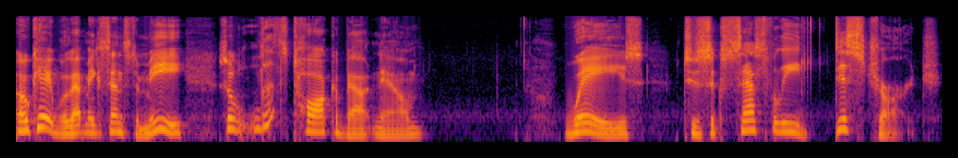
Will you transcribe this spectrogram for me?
Okay, well, that makes sense to me. So let's talk about now ways to successfully discharge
